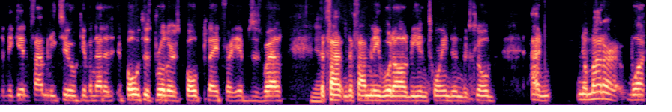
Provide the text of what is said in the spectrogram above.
the McGinn family too. Given that both his brothers both played for Hibs as well, yeah. the fa- the family would all be entwined in the club, and no matter what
